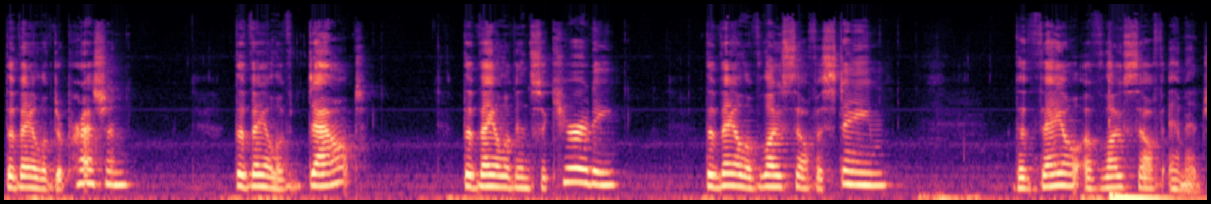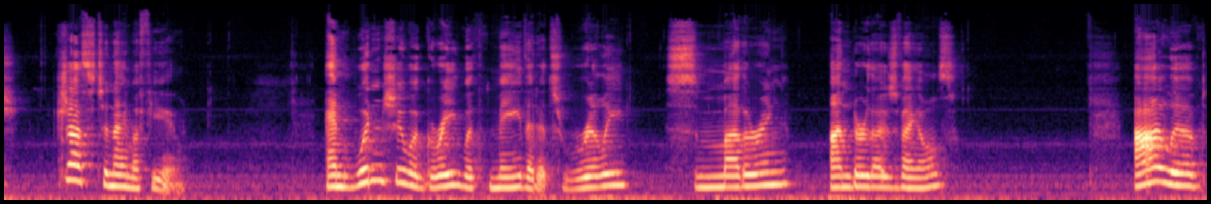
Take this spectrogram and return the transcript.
the veil of depression, the veil of doubt, the veil of insecurity, the veil of low self esteem, the veil of low self image, just to name a few. And wouldn't you agree with me that it's really smothering under those veils? I lived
